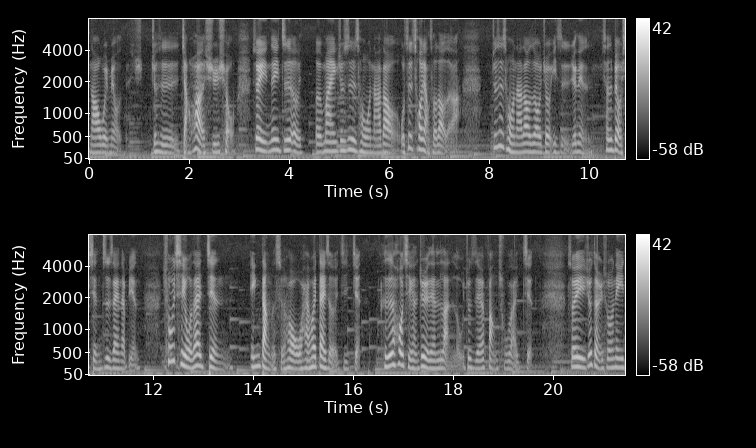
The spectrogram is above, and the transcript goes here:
然后我也没有。就是讲话的需求，所以那一只耳耳麦就是从我拿到，我是抽奖抽到的啦。就是从我拿到之后，就一直有点像是被我闲置在那边。初期我在剪音档的时候，我还会戴着耳机剪，可是后期可能就有点懒了，我就直接放出来剪。所以就等于说，那一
